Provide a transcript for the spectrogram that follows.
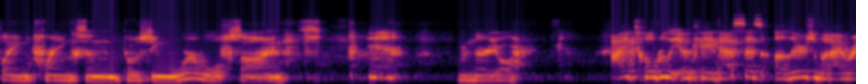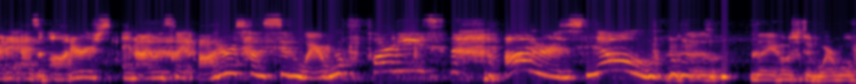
playing pranks and posting werewolf signs. Eh. And there you are. I totally okay. That says others, but I read it as otters, and I was like, otters have werewolf parties? otters, no. Says they hosted werewolf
